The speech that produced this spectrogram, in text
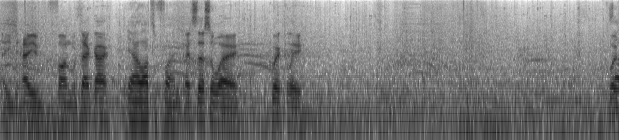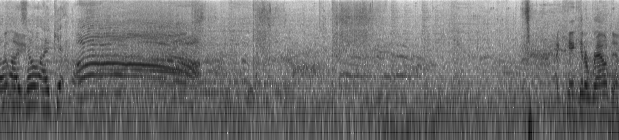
How you, fun with that guy? Yeah, lots of fun. It's this away. Quickly. So, uh, Quickly. so I can't. oh, Ah! I can't get around him.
